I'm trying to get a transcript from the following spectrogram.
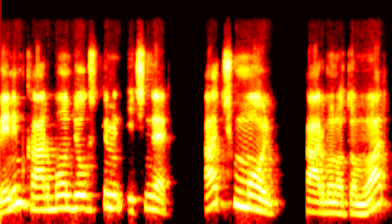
benim karbondioksitimin içinde kaç mol karbon atomu var?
